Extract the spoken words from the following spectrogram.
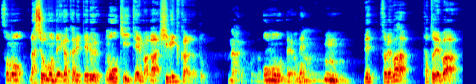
その羅生門で描かれてる大きいテーマが響くからだとなるほど、ね。思うんだよね。うんうん。で、それは、例えば、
